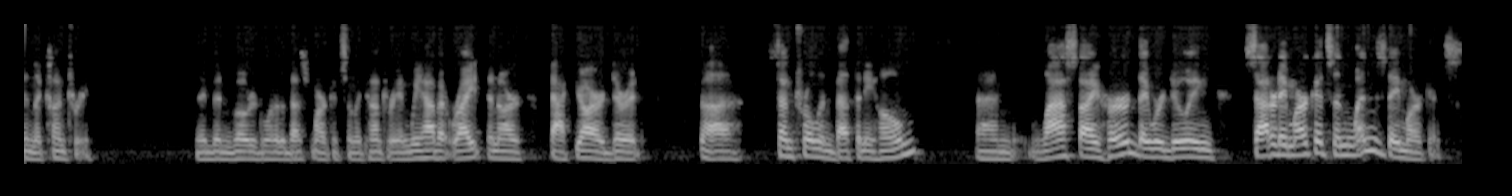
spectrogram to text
in the country. They've been voted one of the best markets in the country, and we have it right in our backyard. They're at uh, Central and Bethany Home, and last I heard, they were doing Saturday markets and Wednesday markets.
